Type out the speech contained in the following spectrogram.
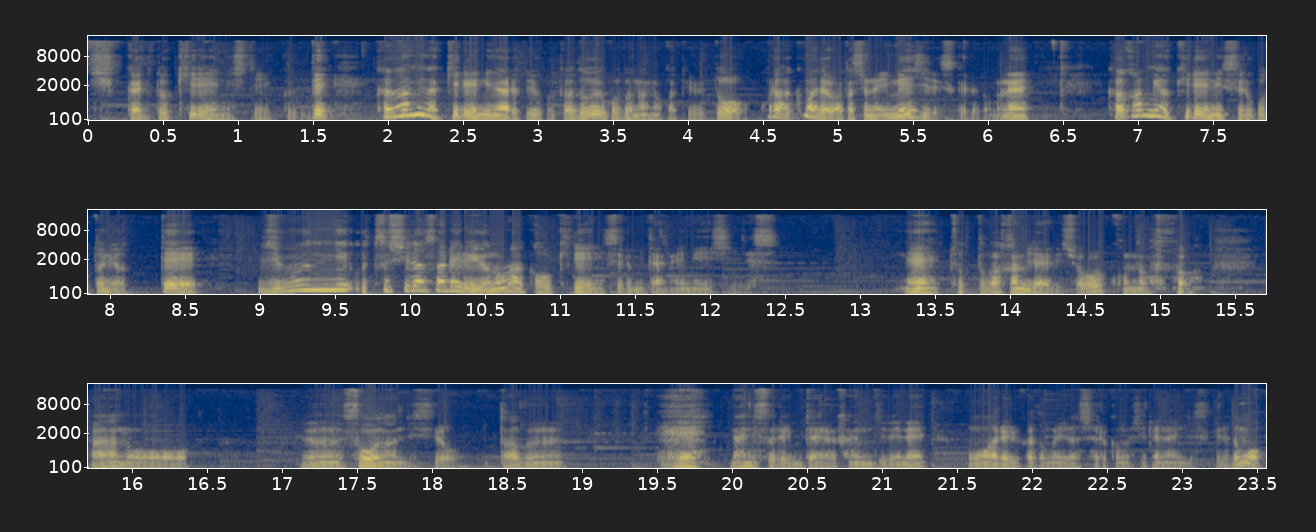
しっかりと綺麗にしていく。で、鏡が綺麗になるということはどういうことなのかというと、これはあくまで私のイメージですけれどもね、鏡を綺麗にすることによって、自分に映し出される世の中を綺麗にするみたいなイメージです。ね、ちょっとバカみたいでしょ？こんなこと。あの、うん、そうなんですよ。多分、えー、何それみたいな感じでね、思われる方もいらっしゃるかもしれないんですけれども、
